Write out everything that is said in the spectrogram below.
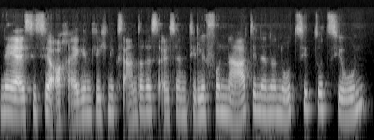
Naja, es ist ja auch eigentlich nichts anderes als ein Telefonat in einer Notsituation,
